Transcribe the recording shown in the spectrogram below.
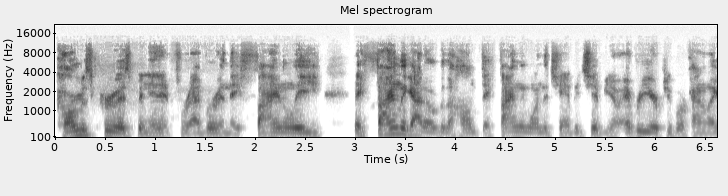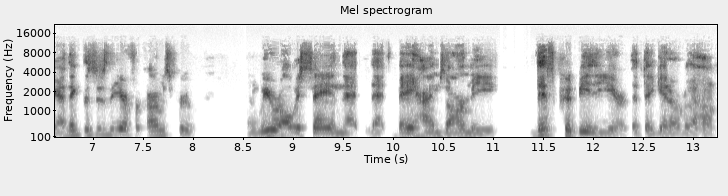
Carmen's crew has been in it forever, and they finally they finally got over the hump. They finally won the championship. You know, every year people are kind of like, I think this is the year for Carmen's crew. And we were always saying that that Boeheim's Army, this could be the year that they get over the hump.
